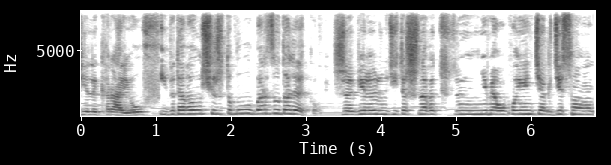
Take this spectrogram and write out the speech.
wiele krajów i wydawało się, że to było bardzo daleko, że wiele ludzi też nawet nie miało pojęcia, gdzie są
